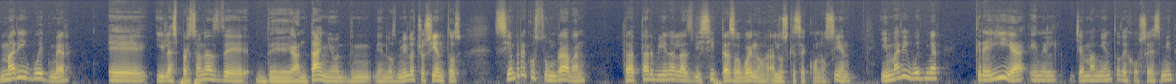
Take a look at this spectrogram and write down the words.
Mary Whitmer eh, y las personas de, antaño, en los 1800, siempre acostumbraban tratar bien a las visitas, o bueno, a los que se conocían. Y Mary Whitmer creía en el llamamiento de José Smith.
